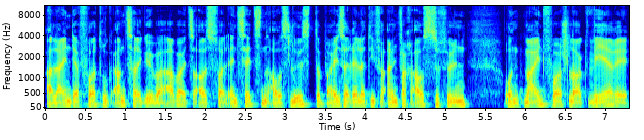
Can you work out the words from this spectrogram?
allein der Vordruck Anzeige über Arbeitsausfall Entsetzen auslöst. Dabei ist er relativ einfach auszufüllen. Und mein Vorschlag wäre,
